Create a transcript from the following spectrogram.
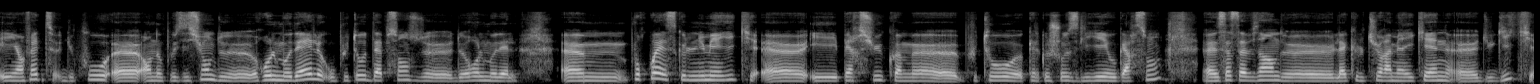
et en fait, du coup, euh, en opposition de rôle modèle ou plutôt d'absence de, de, rôle modèle. Euh, pourquoi est-ce que le numérique euh, est perçu comme euh, plutôt quelque chose lié aux garçons? Ça, ça vient de la culture américaine du geek,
